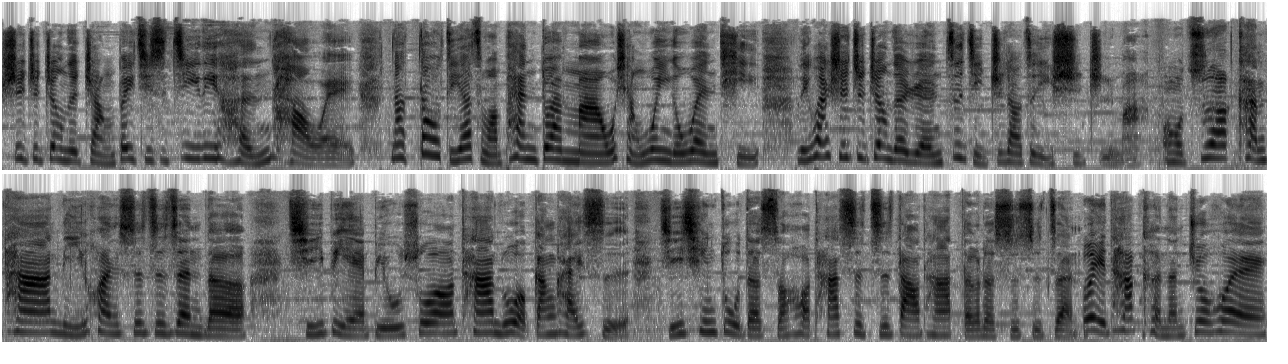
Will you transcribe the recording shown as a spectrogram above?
失智症的长辈，其实记忆力很好，哎，那到底要怎么判断吗？我想问一个问题：罹患失智症的人自己知道自己失智吗？我知道看他罹患失智症的级别，比如说他如果刚开始极轻度的时候，他是知道他得了失智症，所以他可能就会。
